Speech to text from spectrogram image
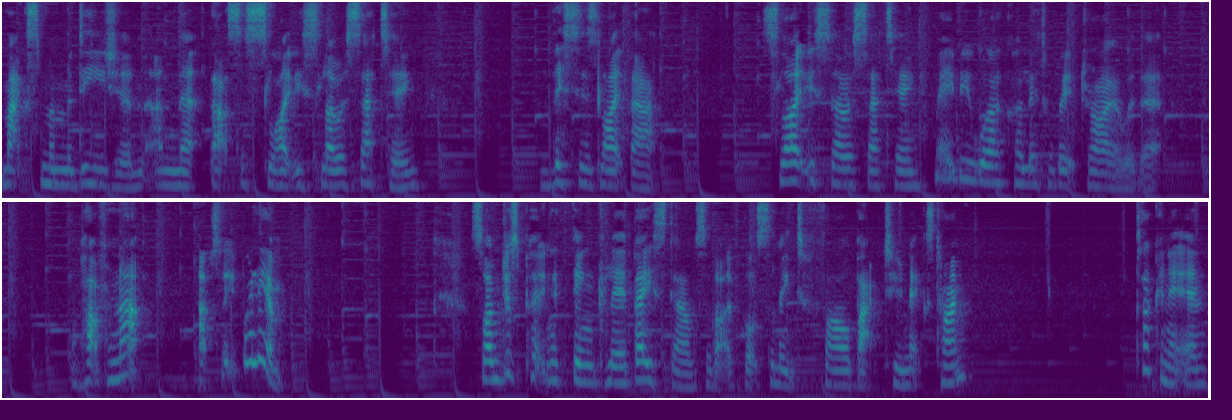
maximum adhesion and that, that's a slightly slower setting. This is like that. Slightly slower setting, maybe work a little bit drier with it. Apart from that, absolutely brilliant. So I'm just putting a thin clear base down so that I've got something to file back to next time. Tucking it in.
